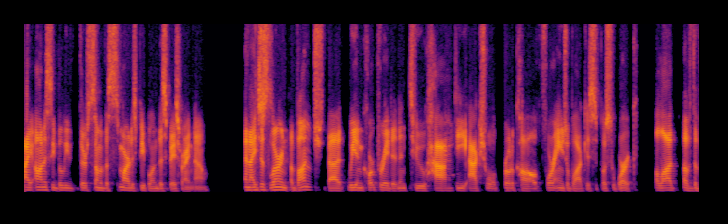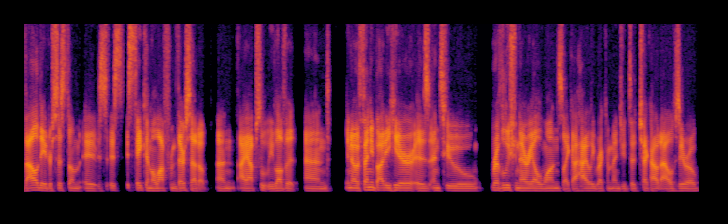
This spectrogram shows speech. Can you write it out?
I honestly believe they're some of the smartest people in this space right now and I just learned a bunch that we incorporated into how the actual protocol for Angel Block is supposed to work. A lot of the validator system is, is is taken a lot from their setup, and I absolutely love it. And you know, if anybody here is into revolutionary L1s, like I highly recommend you to check out Aleph Zero.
